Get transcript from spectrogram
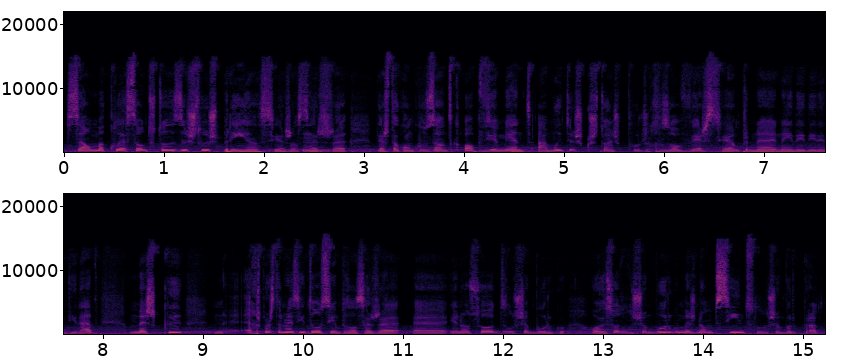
são uma coleção de todas as suas experiências, ou uhum. seja, desta conclusão de que, obviamente, há muitas questões por resolver sempre na, na ideia de identidade, mas que a resposta não é assim tão tão simples, ou seja, uh, eu não sou de Luxemburgo, ou eu sou de Luxemburgo, mas não me sinto de Luxemburgo. Pronto,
